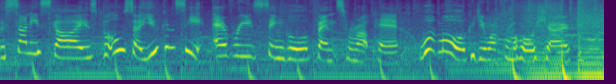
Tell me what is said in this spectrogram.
the sunny skies, but also you can see every single fence from up here. What more could you want from a horse show?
